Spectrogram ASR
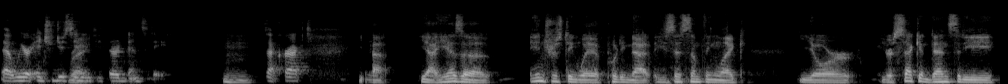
that we are introducing right. into third density. Mm-hmm. Is that correct? Yeah. Yeah. He has a interesting way of putting that. He says something like your your second density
